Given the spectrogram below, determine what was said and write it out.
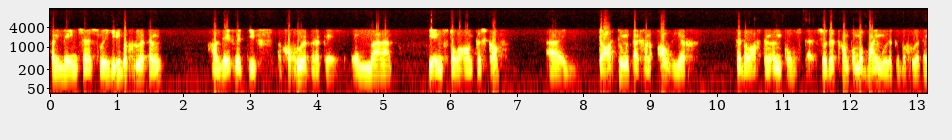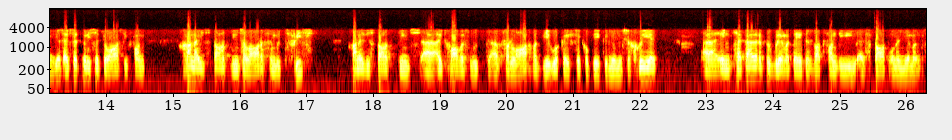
van die mense so hierdie begroting gaan definitief 'n groot druk hê om uh, die instowwe aan te skaf. Uh daartoe moet hy gaan afweeg sy belastinginkomste. So dit gaan hom 'n baie moeilike begroting wees. Hy sit met die situasie van gaan hy staatsdiens salarisse moet vries? Gaan hy die staatsdiens uh, uitgawes moet uh, verlaag wat weer ook 'n effek op die ekonomiese groei het? Uh en sy verdere probleem wat hy het is wat van die uh, staatsondernemings.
